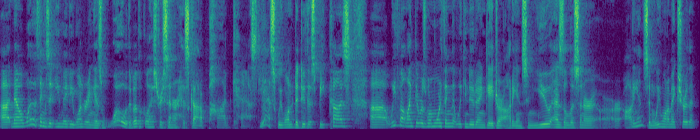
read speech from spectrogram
Uh, now, one of the things that you may be wondering is, whoa, the Biblical History Center has got a podcast. Yes, we wanted to do this because uh, we felt like there was one more thing that we can do to engage our audience. And you as the listener are our audience and we want to make sure that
